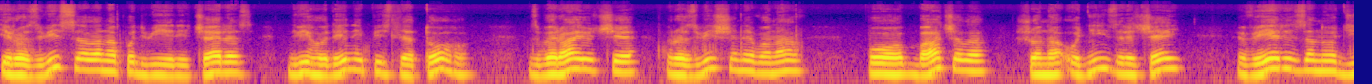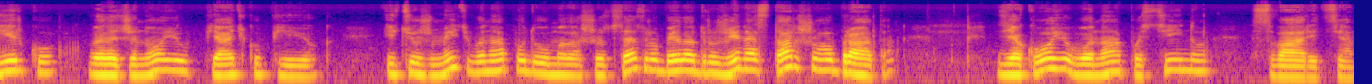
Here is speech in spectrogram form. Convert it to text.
і розвісила на подвір'ї через дві години після того, збираючи розвішене, вона побачила, що на одній з речей вирізано дірку величиною п'ять копійок. І цю ж мить вона подумала, що це зробила дружина старшого брата, з якою вона постійно свариться.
